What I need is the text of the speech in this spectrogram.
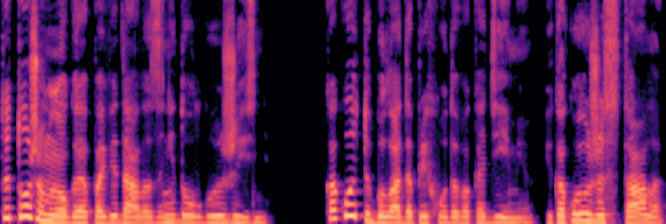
Ты тоже многое повидала за недолгую жизнь. Какой ты была до прихода в академию и какой уже стала?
